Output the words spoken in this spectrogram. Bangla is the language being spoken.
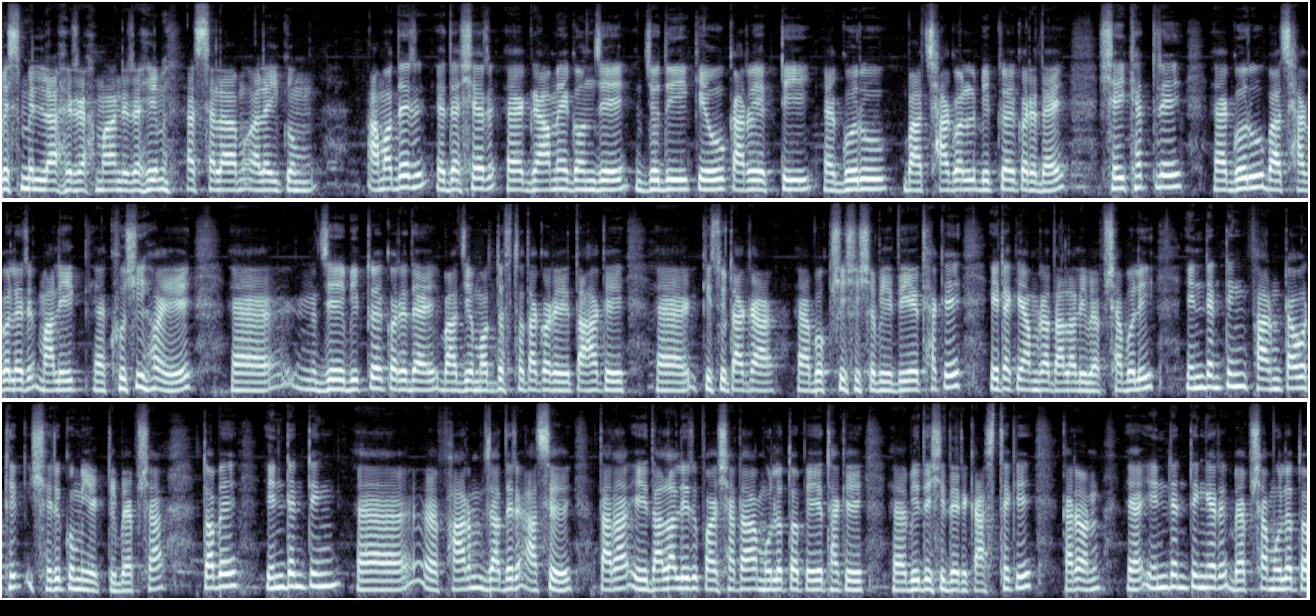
বিসমিল্লাহ রহমান রহিম আসসালামু আলাইকুম আমাদের দেশের গ্রামে, গঞ্জে যদি কেউ কারও একটি গরু বা ছাগল বিক্রয় করে দেয়, সেই ক্ষেত্রে গরু বা ছাগলের মালিক খুশি হয়ে যে বিক্রয় করে দেয় বা যে মধ্যস্থতা করে, তাহাকে কিছু টাকা বকশিস হিসেবে দিয়ে থাকে। এটাকে আমরা দালালি ব্যবসা বলি। ইন্ডেন্টিং ফার্মটাও ঠিক সেরকমই একটি ব্যবসা। তবে ইন্ডেন্টিং ফার্ম যাদের আছে, তারা এই দালালির পয়সাটা মূলত পেয়ে থাকে বিদেশিদের কাছ থেকে। কারণ ইন্ডেন্টিংয়ের ব্যবসা মূলত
